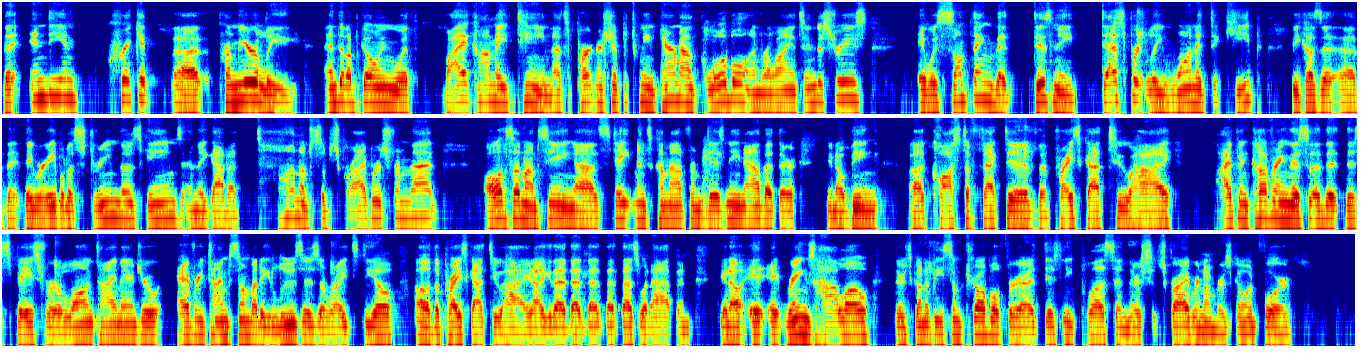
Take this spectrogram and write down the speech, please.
The Indian Cricket uh, Premier League ended up going with Viacom 18. That's a partnership between Paramount Global and Reliance Industries. It was something that Disney desperately wanted to keep because uh, they were able to stream those games and they got a ton of subscribers from that all of a sudden I'm seeing uh, statements come out from Disney now that they're, you know, being uh, cost effective. The price got too high. I've been covering this uh, this space for a long time, Andrew. Every time somebody loses a rights deal, oh, the price got too high. Like that, that, that, that, that's what happened. You know, it, it rings hollow. There's going to be some trouble for uh, Disney Plus and their subscriber numbers going forward.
